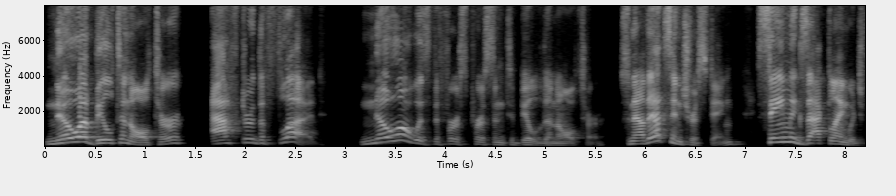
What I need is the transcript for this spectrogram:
Noah built an altar after the flood. Noah was the first person to build an altar. So now that's interesting. Same exact language.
